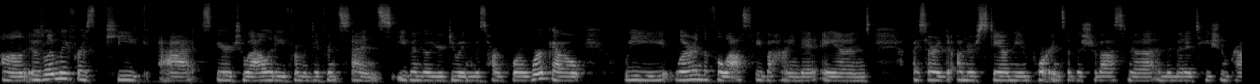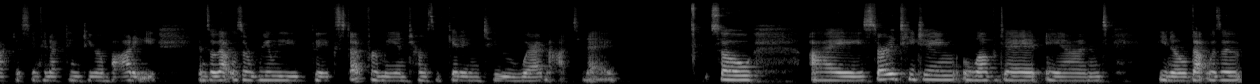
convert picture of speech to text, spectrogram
Um, it was really my first peek at spirituality from a different sense. Even though you're doing this hardcore workout, we learned the philosophy behind it and I started to understand the importance of the Shavasana and the meditation practice and connecting to your body. And so that was a really big step for me in terms of getting to where I'm at today. So I started teaching, loved it, and you know, that was a,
